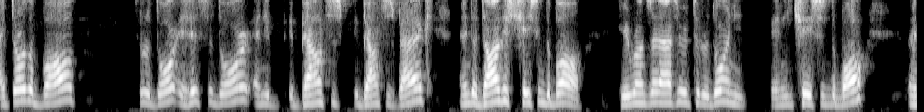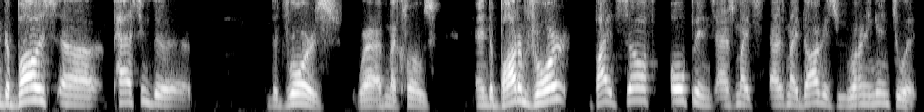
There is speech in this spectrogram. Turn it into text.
I throw the ball to the door. It hits the door and it, it bounces it bounces back. And the dog is chasing the ball. He runs after it to the door and he and he chases the ball. And the ball is uh, passing the the drawers where I have my clothes. And the bottom drawer by itself opens as my as my dog is running into it.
